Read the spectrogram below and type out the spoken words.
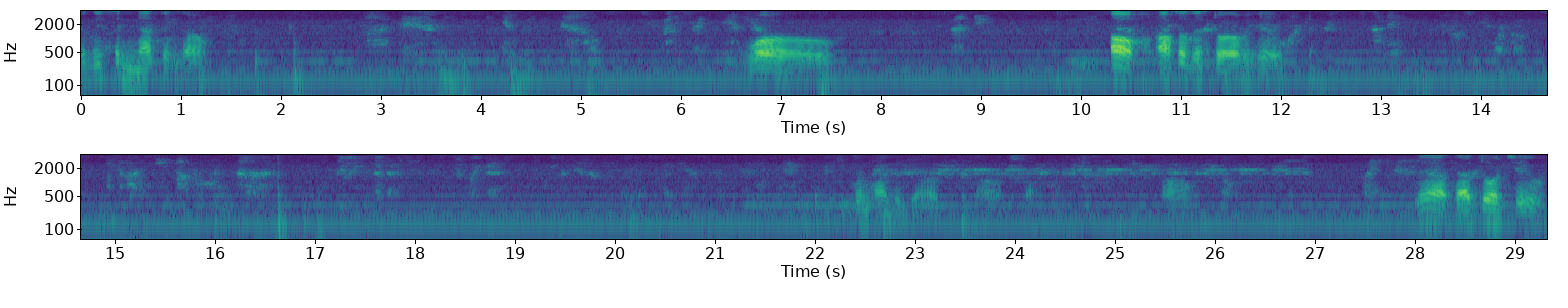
it leads to nothing, though. Whoa. Oh, also this door over here. Have a job. Oh, um, yeah, that door too.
